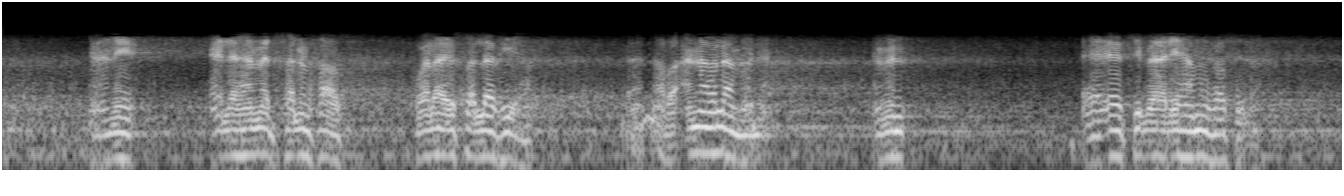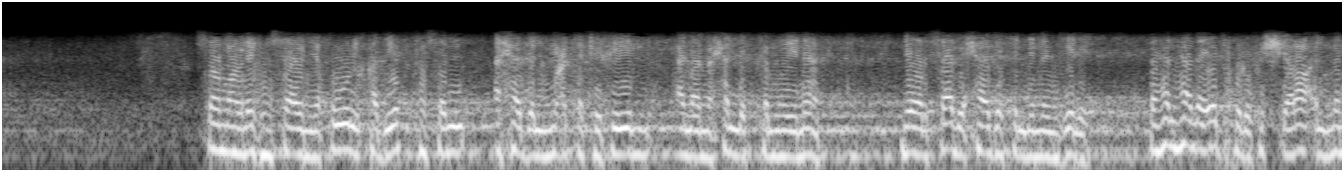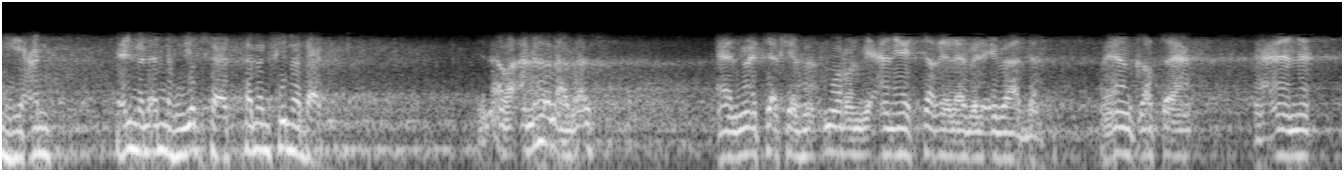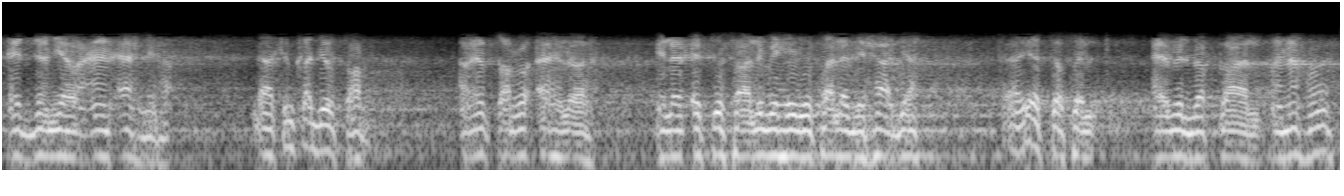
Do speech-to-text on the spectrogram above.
يعني لها مدخل خاص ولا يصلى فيها. نرى أنه لا مانع من اعتبارها منفصلة الله إليكم سائل يقول قد يتصل أحد المعتكفين على محل التموينات لإرسال حاجة لمنزله فهل هذا يدخل في الشراء المنهي عنه؟ علما أنه يدفع الثمن فيما بعد. لا أنه لا بأس المعتكف مأمور بأن يشتغل بالعبادة وينقطع عن الدنيا وعن أهلها لكن قد يضطر أو يضطر أهله إلى الاتصال به بطلب حاجة فيتصل بالبقال ونحوه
